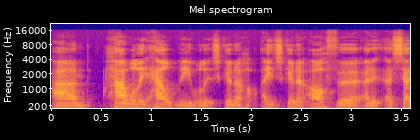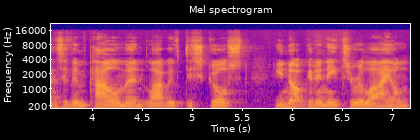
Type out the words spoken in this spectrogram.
and how will it help me? Well, it's gonna it's gonna offer a, a sense of empowerment, like we've discussed. You're not going to need to rely on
